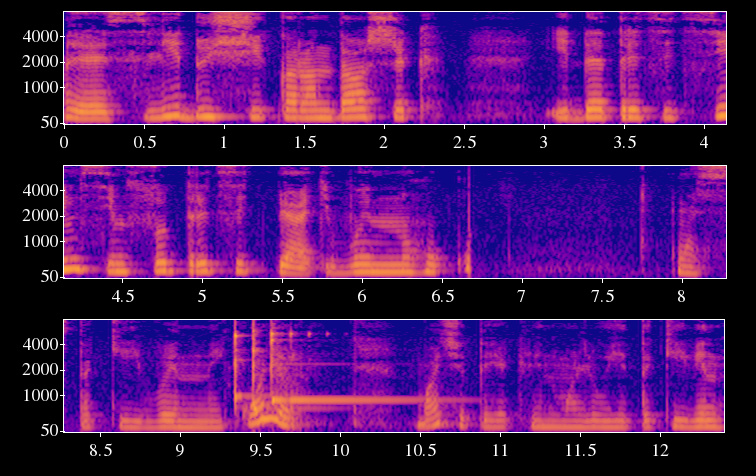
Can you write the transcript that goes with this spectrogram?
Е, слідущий карандашик іде 37 735 винного кольору. Ось такий винний колір. Бачите, як він малює? Такий він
